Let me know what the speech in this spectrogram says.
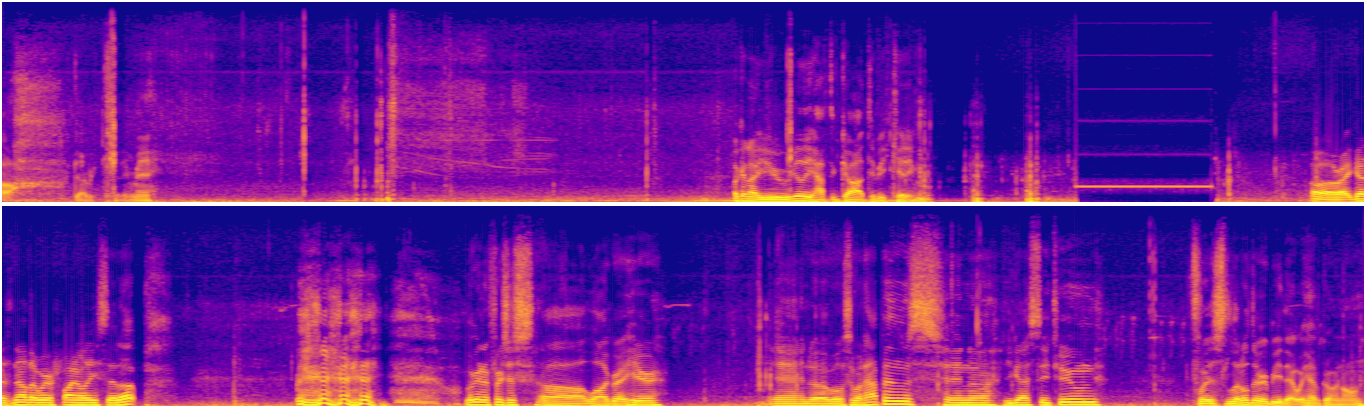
Oh, gotta be kidding me. Okay, now you really have to got to be kidding me. All right, guys, now that we're finally set up, we're gonna fish this uh, log right here and uh, we'll see what happens and uh, you guys stay tuned for this little derby that we have going on.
